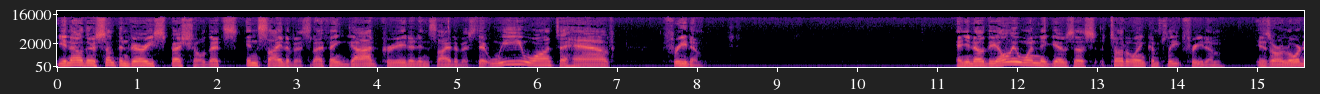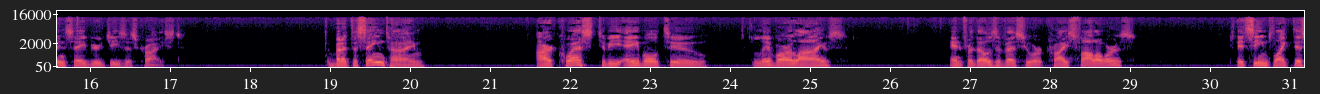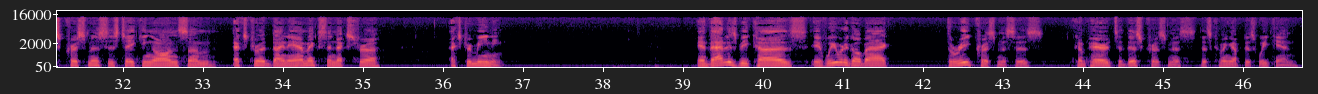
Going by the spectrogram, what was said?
You know, there's something very special that's inside of us that I think God created inside of us that we want to have freedom. And you know, the only one that gives us total and complete freedom is our Lord and Savior Jesus Christ. But at the same time, our quest to be able to live our lives, and for those of us who are Christ followers, it seems like this Christmas is taking on some extra dynamics and extra extra meaning. And that is because if we were to go back three Christmases compared to this Christmas that's coming up this weekend,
